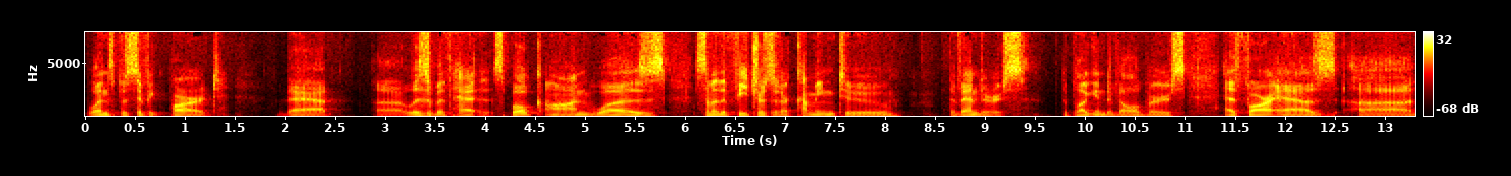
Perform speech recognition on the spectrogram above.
One specific part that uh, Elizabeth spoke on was some of the features that are coming to the vendors, the plugin developers, as far as uh,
